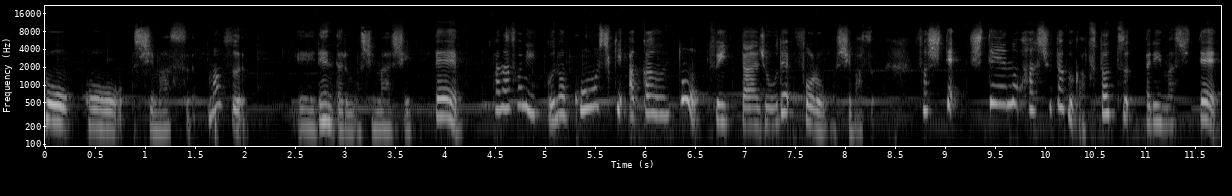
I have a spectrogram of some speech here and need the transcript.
投稿します。まず、えーレンタルをしまして、パナソニックの公式アカウントを Twitter 上でフォローします。そして指定のハッシュタグが2つありまして、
